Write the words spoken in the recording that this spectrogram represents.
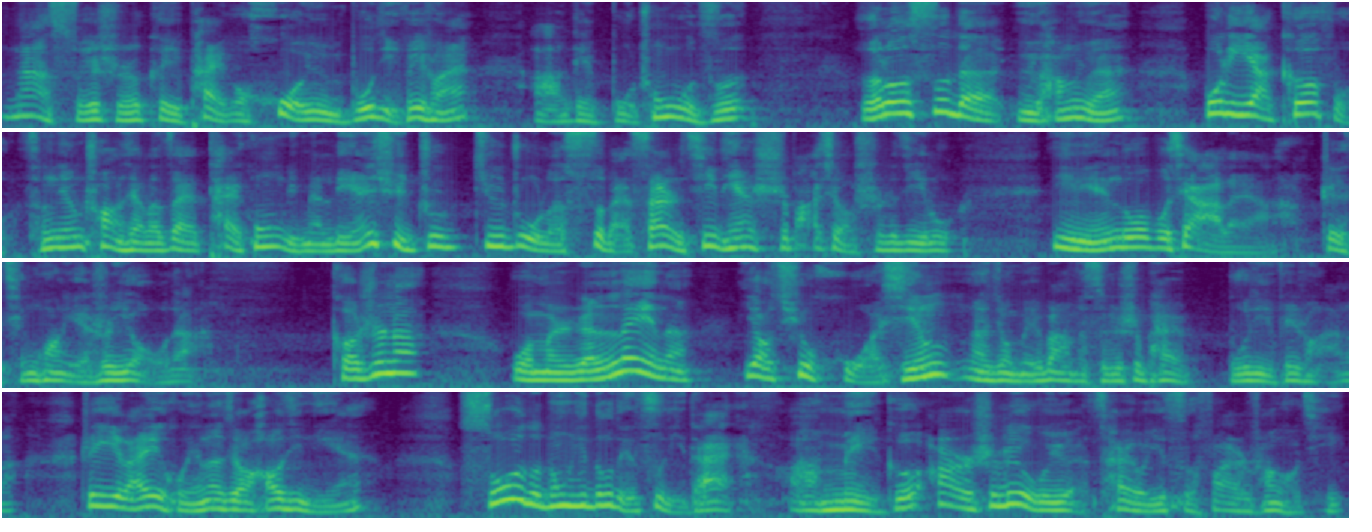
那随时可以派个货运补给飞船啊，给补充物资。俄罗斯的宇航员波利亚科夫曾经创下了在太空里面连续住居住了四百三十七天十八小时的记录，一年多不下来啊，这个情况也是有的。可是呢，我们人类呢要去火星，那就没办法随时派补给飞船了。这一来一回呢，就要好几年，所有的东西都得自己带啊。每隔二十六个月才有一次发射窗口期，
